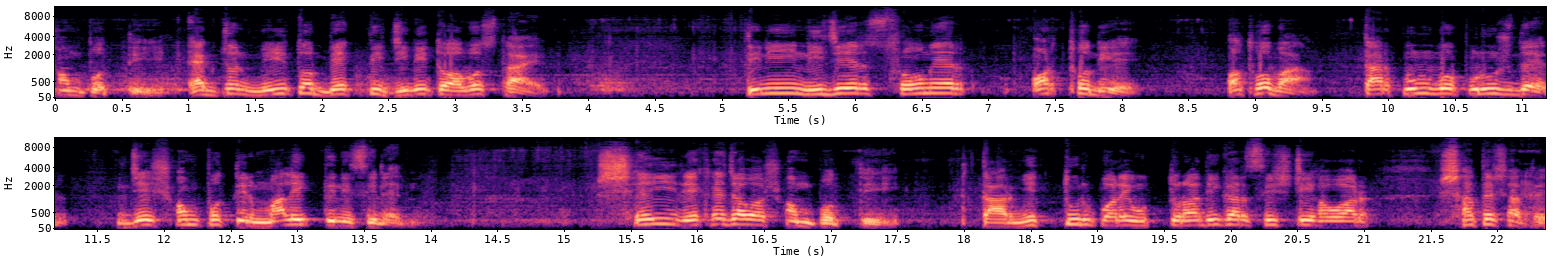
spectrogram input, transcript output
সম্পত্তি, একজন মৃত ব্যক্তি জীবিত অবস্থায়। তিনি নিজের শ্রমের অর্থ দিয়ে অথবা তার পূর্বপুরুষদের যে সম্পত্তির মালিক তিনি ছিলেন, সেই রেখে যাওয়া সম্পত্তি, তার মৃত্যুর পরে উত্তরাধিকার সৃষ্টি হওয়ার সাথে সাথে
